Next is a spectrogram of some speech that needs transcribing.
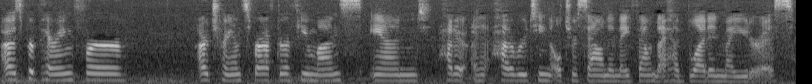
I was preparing for our transfer after a few months and had a, had a routine ultrasound, and they found I had blood in my uterus.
